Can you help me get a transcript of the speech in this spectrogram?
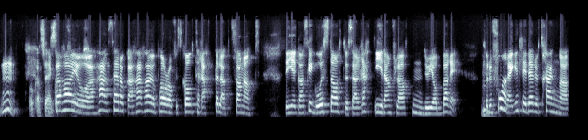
Mm. Så har jo, her ser dere, her har jo Power Office Go tilrettelagt sånn at det gir ganske gode statuser rett i den flaten du jobber i. Så Mm. du får egentlig det du trenger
